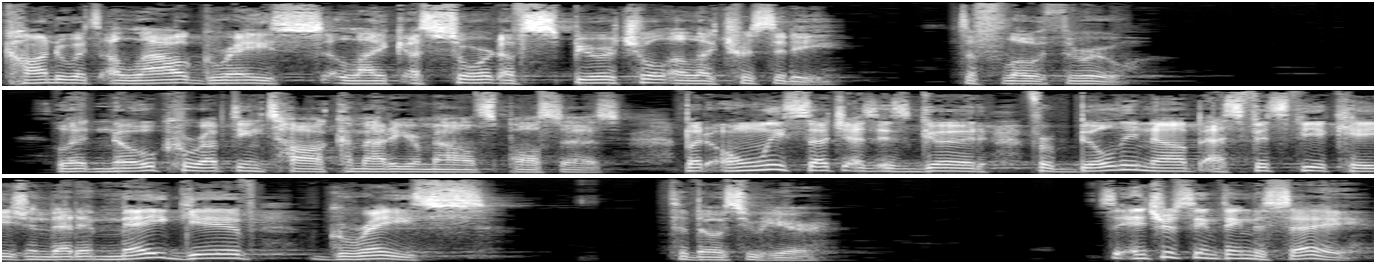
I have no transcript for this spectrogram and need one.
Conduits allow grace like a sort of spiritual electricity to flow through. Let no corrupting talk come out of your mouths, Paul says, but only such as is good for building up as fits the occasion that it may give grace to those who hear. It's an interesting thing to say.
